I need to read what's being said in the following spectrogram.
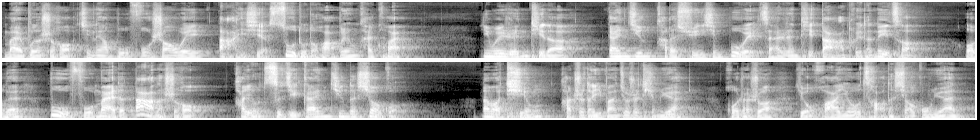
迈步的时候尽量步幅稍微大一些，速度的话不用太快，因为人体的肝经它的循行部位在人体大腿的内侧，我们步幅迈得大的时候，它有刺激肝经的效果。那么庭，它指的一般就是庭院，或者说有花有草的小公园。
